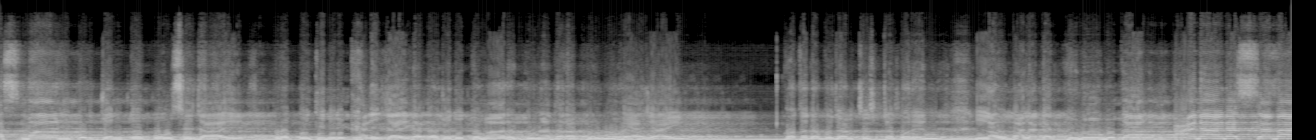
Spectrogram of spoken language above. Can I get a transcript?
আসমান পর্যন্ত পৌঁছে যায় পুরো পৃথিবীর খালি জায়গাটা যদি তোমার গুণাধারা পূর্ণ হয়ে যায়। কথাটা বোঝার চেষ্টা করেন, লাউ বালাগাত যুনুবুকা আনানাস সামা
